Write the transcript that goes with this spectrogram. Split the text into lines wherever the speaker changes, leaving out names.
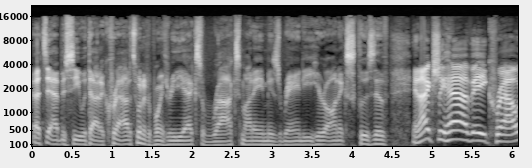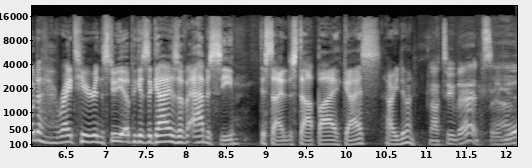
That's Abacy without a crowd. It's 100.3 The X rocks. My name is Randy here on exclusive. And I actually have a crowd right here in the studio because the guys of Abacy decided to stop by. Guys, how are you doing?
Not too bad.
